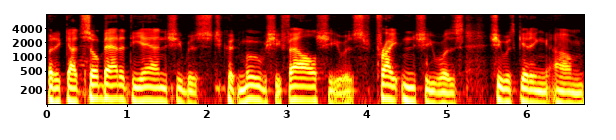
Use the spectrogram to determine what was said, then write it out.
But it got so bad at the end. She was she couldn't move. She fell. She was frightened. She was she was getting um,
